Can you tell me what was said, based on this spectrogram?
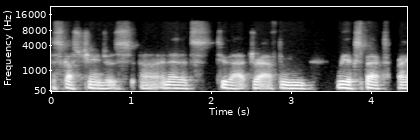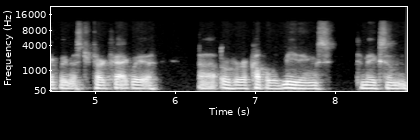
discuss changes uh, and edits to that draft. And we expect, frankly, Mr. Tartaglia, uh, over a couple of meetings to make some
